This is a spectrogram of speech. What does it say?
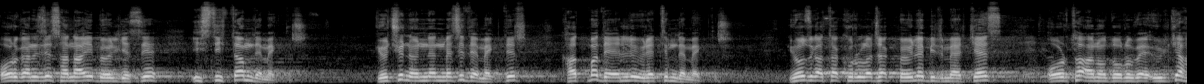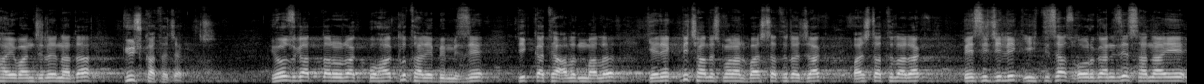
organize sanayi bölgesi istihdam demektir. Göçün önlenmesi demektir. Katma değerli üretim demektir. Yozgat'a kurulacak böyle bir merkez Orta Anadolu ve ülke hayvancılığına da güç katacaktır. Yozgatlar olarak bu haklı talebimizi dikkate alınmalı, gerekli çalışmalar başlatılacak, başlatılarak besicilik, ihtisas, organize sanayi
